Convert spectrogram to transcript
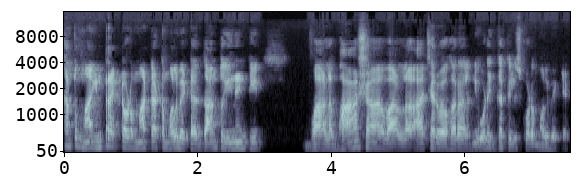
కాంతో మా ఇంటరాక్ట్ అవ్వడం మాట్లాడటం మొదలుపెట్టారు. దాంతో ఈయనంటి? వాళ్ళ భాష వాళ్ళ ఆచార వ్యవహారాలన్నీ కూడా ఇంకా తెలుసుకోవడం మొదలుపెట్టాడు.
